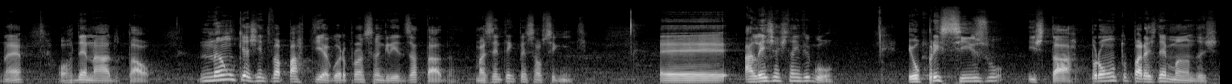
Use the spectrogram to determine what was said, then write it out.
né, ordenado tal. Não que a gente vá partir agora para uma sangria desatada, mas a gente tem que pensar o seguinte: é, a lei já está em vigor. Eu preciso estar pronto para as demandas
